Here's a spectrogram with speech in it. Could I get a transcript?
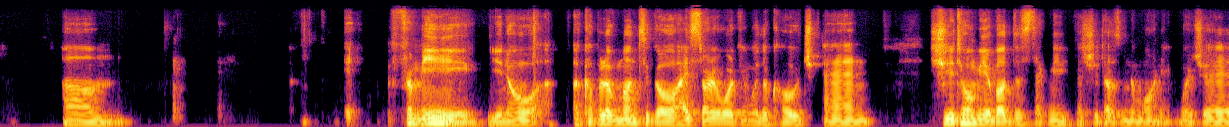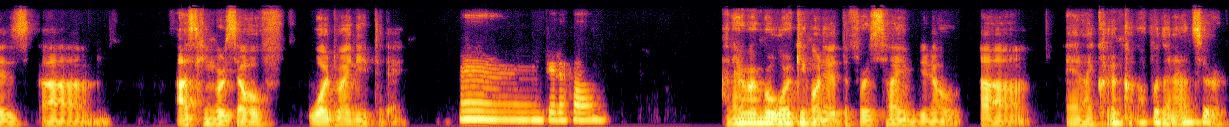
um, it, for me, you know, a couple of months ago, I started working with a coach, and she told me about this technique that she does in the morning, which is um, asking herself, What do I need today? Mm, beautiful. And I remember working on it the first time, you know, uh, and I couldn't come up with an answer.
